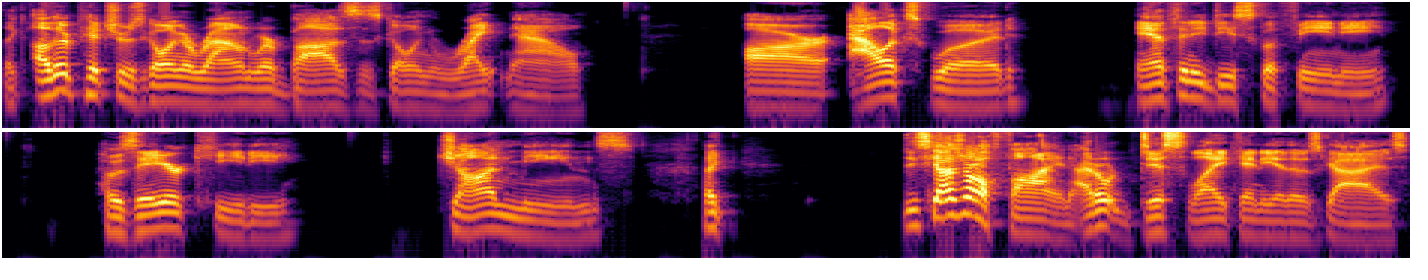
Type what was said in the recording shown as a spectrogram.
like other pitchers going around where Baz is going right now are Alex Wood, Anthony DeSclafani, Jose Urquidy, John Means. Like these guys are all fine. I don't dislike any of those guys.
